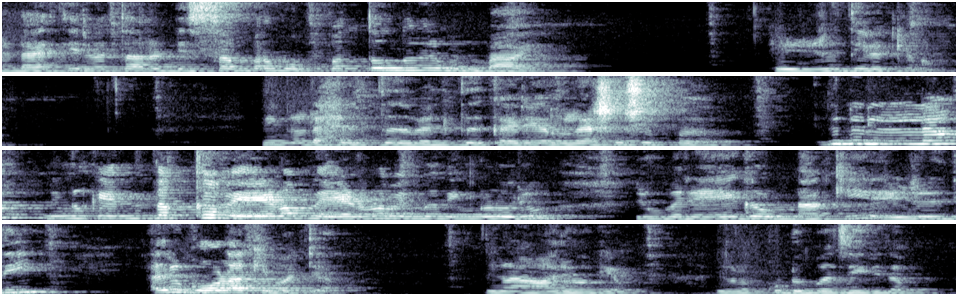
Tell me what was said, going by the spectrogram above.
രണ്ടായിരത്തി ഇരുപത്തി ആറ് ഡിസംബർ മുപ്പത്തൊന്നിന് മുൻപായി എഴുതി വെക്കണം. നിങ്ങളുടെ ഹെൽത്ത് വെൽത്ത് കരിയർ റിലേഷൻഷിപ്പ് ഇതിനെല്ലാം നിങ്ങൾക്ക് എന്തൊക്കെ വേണം നേടണം എന്ന് നിങ്ങളൊരു രൂപരേഖ ഉണ്ടാക്കി എഴുതി അതിന് ഗോളാക്കി മാറ്റുക. നിങ്ങളുടെ ആരോഗ്യം നിങ്ങളുടെ കുടുംബജീവിതം.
